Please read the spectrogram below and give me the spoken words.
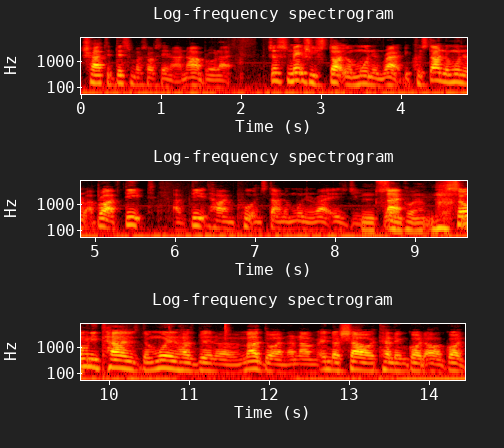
tried to distance myself, saying, like, "Nah, bro, like, just make sure you start your morning right because starting the morning right, bro. I've deeped, I've deeped how important starting the morning right is, G. Mm, so like, important. so many times the morning has been a mad one, and I'm in the shower telling God, "Oh God,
